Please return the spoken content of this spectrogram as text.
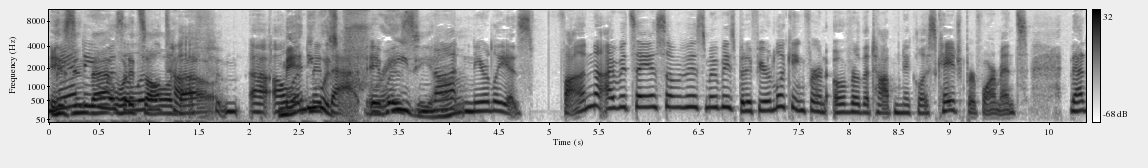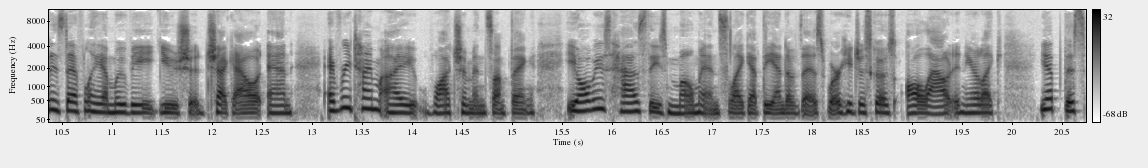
Isn't Mandy that what it's all tough. about? Uh, I'll Mandy admit was that. it crazy, was not huh? nearly as fun, I would say, as some of his movies. But if you're looking for an over the top Nicolas Cage performance, that is definitely a movie you should check out. And every time I watch him in something, he always has these moments, like at the end of this, where he just goes all out, and you're like, "Yep, this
